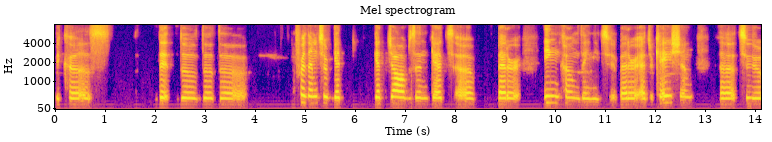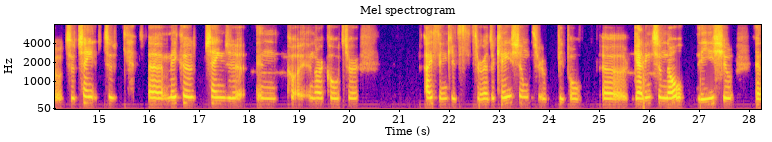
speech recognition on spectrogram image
because the the the the for them to get get jobs and get uh, better income they need to better education uh, to to change to uh, make a change in in our culture i think it's through education through people uh, getting to know the issue and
